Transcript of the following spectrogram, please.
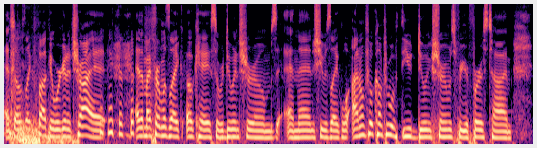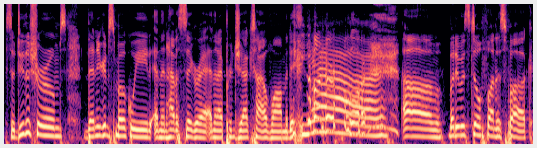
And so I was like, "Fuck it, we're gonna try it." And then my friend was like, "Okay, so we're doing shrooms." And then she was like, "Well, I don't feel comfortable with you doing shrooms for your first time. So do the shrooms, then you're gonna smoke weed, and then have a cigarette, and then I projectile vomited on her floor." Um, but it was still fun as fuck.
